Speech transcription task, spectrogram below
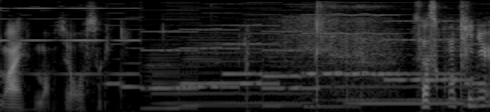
Ouais, bon, 0,5. Ça se continue.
